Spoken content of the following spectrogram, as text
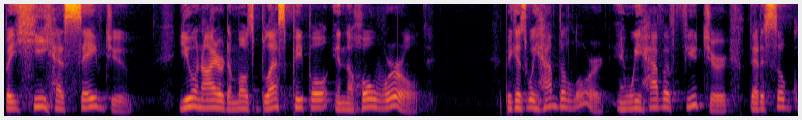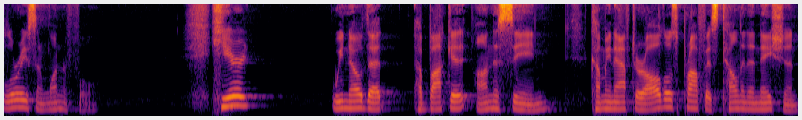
but He has saved you. You and I are the most blessed people in the whole world because we have the Lord and we have a future that is so glorious and wonderful. Here, we know that Habakkuk on the scene, coming after all those prophets telling the nation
